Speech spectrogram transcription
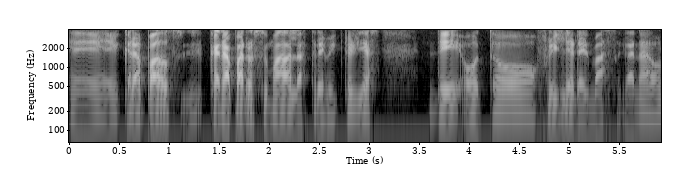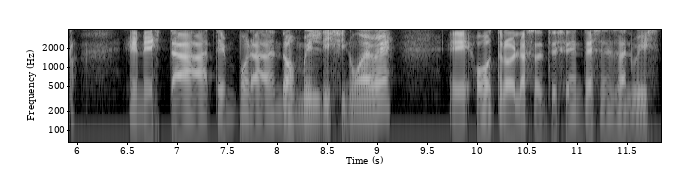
eh, Caraparo, sumado a las tres victorias de Otto Frizzler, el más ganador en esta temporada. En 2019, eh, otro de los antecedentes en San Luis,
